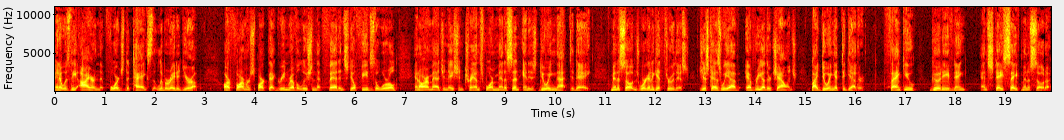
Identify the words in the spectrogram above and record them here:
and it was the iron that forged the tanks that liberated Europe. Our farmers sparked that green revolution that fed and still feeds the world, and our imagination transformed medicine and is doing that today. Minnesotans, we're going to get through this, just as we have every other challenge, by doing it together. Thank you, good evening, and stay safe, Minnesota.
